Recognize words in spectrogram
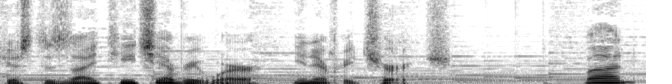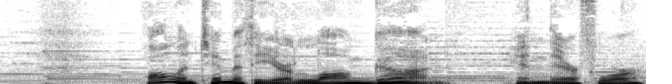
just as I teach everywhere in every church. But Paul and Timothy are long gone, and therefore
